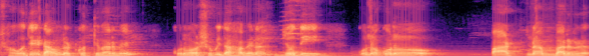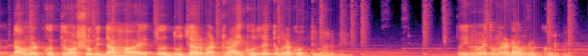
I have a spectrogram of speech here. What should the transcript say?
সহজেই ডাউনলোড করতে পারবে, কোনো অসুবিধা হবে না। যদি কোনো কোনো পার্ট নাম্বার ডাউনলোড করতে অসুবিধা হয়, তো দু চারবার ট্রাই করলে তোমরা করতে পারবে। তো এইভাবে তোমরা ডাউনলোড করবে।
